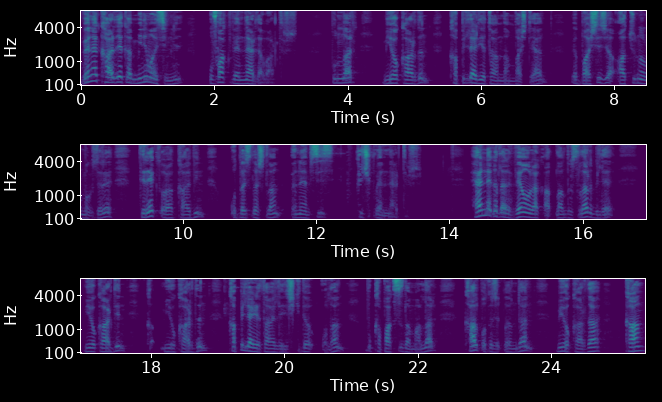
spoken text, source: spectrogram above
Vena cardiaca minima isimli ufak venler de vardır. Bunlar miyokardın kapiller yatağından başlayan ve başlıca atrium olmak üzere direkt olarak kalbin odacılaşılan önemsiz küçük venlerdir. Her ne kadar ven olarak adlandırsalar bile miyokardin, ka- miyokardın kapiller yatağıyla ilişkide olan bu kapaksız damarlar kalp odacıklarından miyokarda kan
